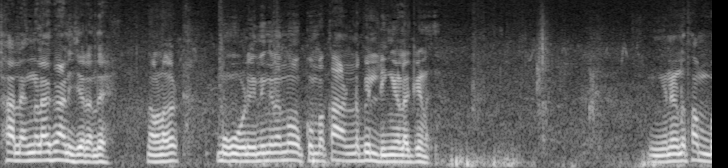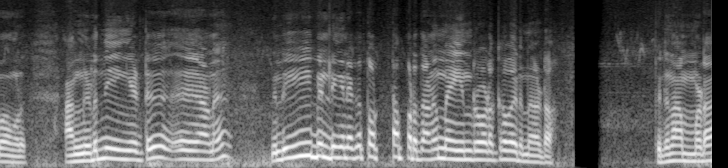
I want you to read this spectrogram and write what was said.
സ്ഥലങ്ങളെ കാണിച്ചു തരാം നമ്മൾ മുകളിൽ നിന്ന് ഇങ്ങനെ നോക്കുമ്പോൾ കാണുന്ന ബിൽഡിങ്ങുകളൊക്കെയാണ് ഇങ്ങനെയാണ് സംഭവങ്ങൾ അങ്ങോട്ട് നീങ്ങിയിട്ട് ആണ് ഇതിന്റെ ഈ ബിൽഡിങ്ങിനൊക്കെ തൊട്ടപ്പുറത്താണ് മെയിൻ റോഡൊക്കെ വരുന്നത് കേട്ടോ. പിന്നെ നമ്മുടെ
